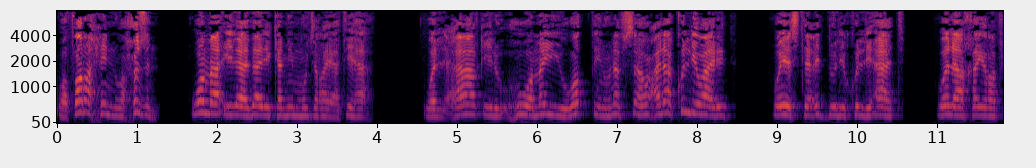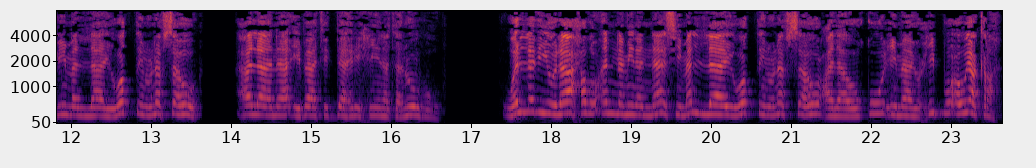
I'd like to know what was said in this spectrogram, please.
وفرح وحزن وما إلى ذلك من مجرياتها. والعاقل هو من يوطن نفسه على كل وارد ويستعد لكل آت ولا خير في من لا يوطن نفسه على نائبات الدهر حين تنوب. والذي يلاحظ أن من الناس من لا يوطن نفسه على وقوع ما يحب أو يكره.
